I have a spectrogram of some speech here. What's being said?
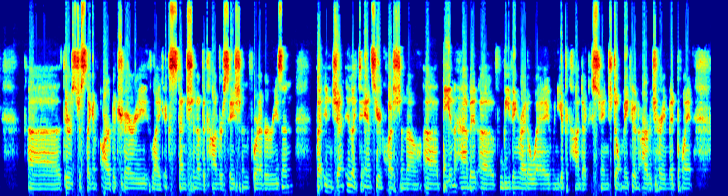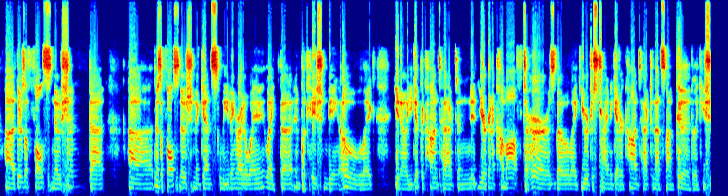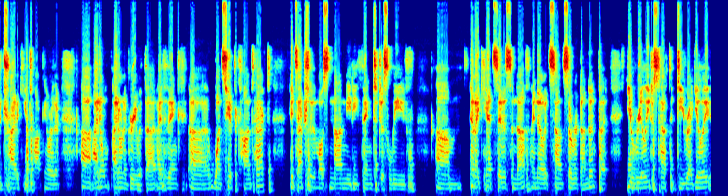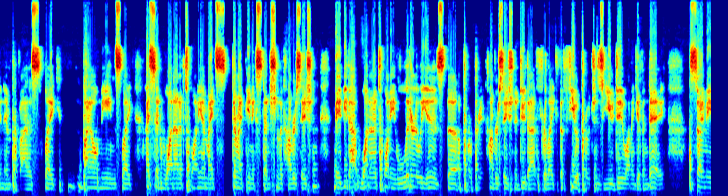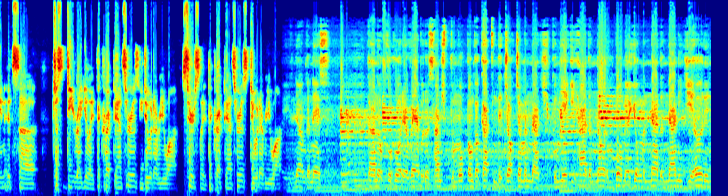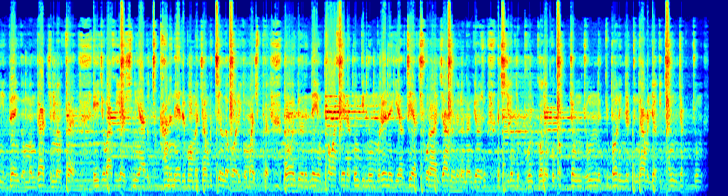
uh, there's just like an arbitrary like extension of the conversation for whatever reason. But in gen- like to answer your question though, uh, be in the habit of leaving right away when you get the contact exchange. Don't make it an arbitrary midpoint. Uh, there's a false notion that uh, there's a false notion against leaving right away, like the implication being, oh, like you know, you get the contact and it, you're going to come off to her as though like you were just trying to get her contact, and that's not good. Like you should try to keep talking with her. Uh, I don't, I don't agree with that. I think uh, once you get the contact, it's actually the most non-needy thing to just leave. Um, and I can't say this enough. I know it sounds so redundant, but you really just have to deregulate and improvise. Like, by all means, like I said, one out of 20, I might, there might be an extension of the conversation. Maybe that one out of 20 literally is the appropriate conversation to do that for like the few approaches you do on a given day. So, I mean, it's, uh, just deregulate. The correct answer is you do whatever you want. Seriously, the correct answer is do whatever you want. 1년간 했어 간혹 9월에 랩으로 30도 못 본 것 같은데 적자만 나지 그 얘기하던 너를 보며 욕만 나던 난 이제 어른이 된 것만 같지만 fuck 이제 와서 열심히 하던 척하는 애들 보면 전부 찔러버리고만 싶어 너희들의 내용 포화 새벽 공기 눈물을 내게 억제할 초라한 장면으로 남겨줘 지금도 불 꺼놓고 걱정 중 느껴버린 열등감을 여기 장작 중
